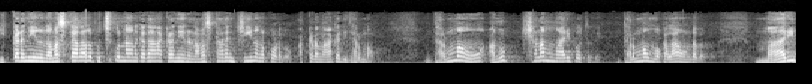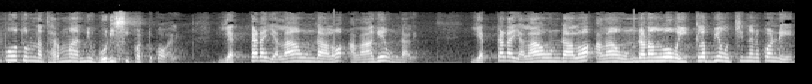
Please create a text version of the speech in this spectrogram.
ఇక్కడ నేను నమస్కారాలు పుచ్చుకున్నాను కదా అని అక్కడ నేను నమస్కారం చేయనకూడదు అక్కడ నాకది ధర్మం. ధర్మం అనుక్షణం మారిపోతుంది. ధర్మం ఒకలా ఉండదు. మారిపోతున్న ధర్మాన్ని ఒడిసి పట్టుకోవాలి. ఎక్కడ ఎలా ఉండాలో అలాగే ఉండాలి. ఎక్కడ ఎలా ఉండాలో అలా ఉండడంలో వైక్లభ్యం వచ్చిందనుకోండి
